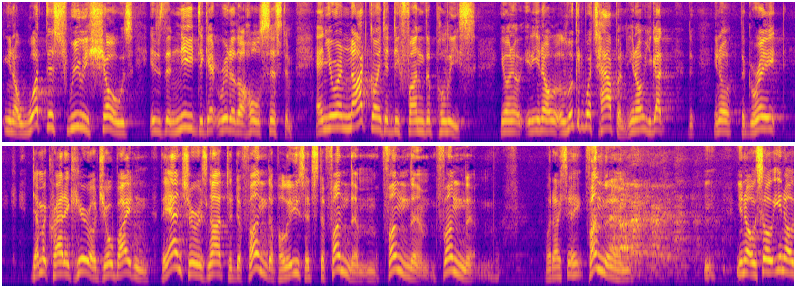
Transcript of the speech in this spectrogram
you know what this really shows is the need to get rid of the whole system and you are not going to defund the police you know you know look at what's happened you know you got you know the great Democratic hero Joe Biden, the answer is not to defund the police, it's to fund them, fund them, fund them. What I say? Fund them. You know, so, you know,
